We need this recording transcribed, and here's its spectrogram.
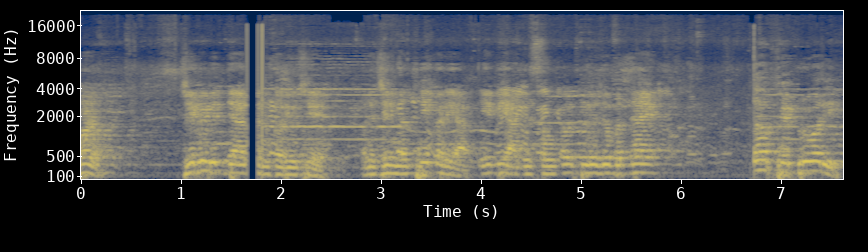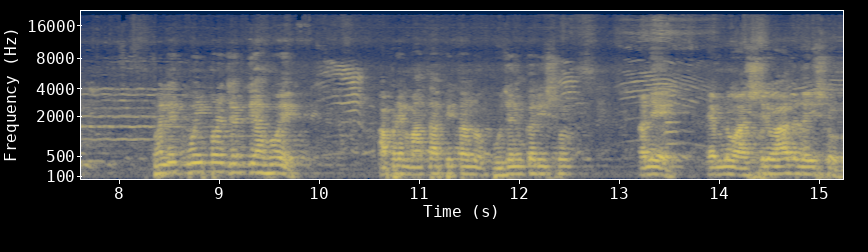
પણ જે બી વિદ્યાર્થીઓ કર્યું છે અને જે નથી કર્યા, એ બી આજે સંકલ્પ લેજો બધાએ. દસ ફેબ્રુઆરી, ભલે કોઈ પણ જગ્યા હોય, આપણે માતા પિતાનું પૂજન કરીશું અને એમનો આશીર્વાદ લઈશું.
